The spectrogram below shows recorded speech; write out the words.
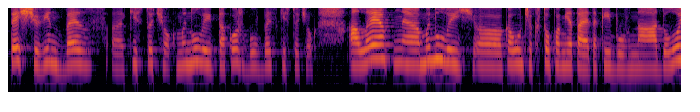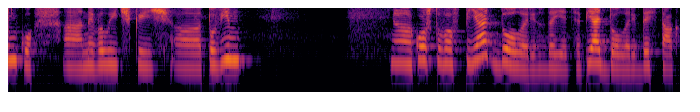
те, що він без е, кісточок. Минулий також був без кісточок. Але е, минулий е, кавунчик, хто пам'ятає, такий був на долоньку е, невеличкий, е, то він е, коштував 5 доларів, здається, 5 доларів, десь так.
